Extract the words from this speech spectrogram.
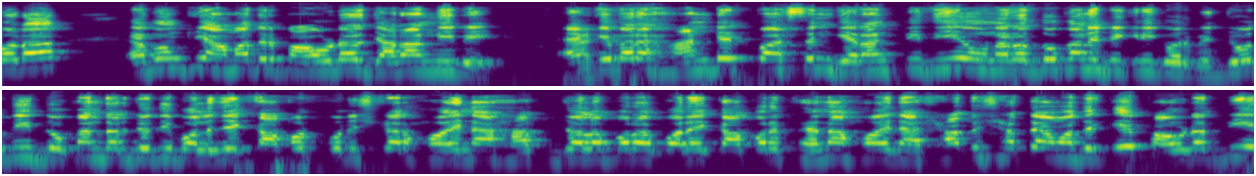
করা এবং কি আমাদের পাউডার যারা নিবে একেবারে হান্ড্রেড পার্সেন্ট গ্যারান্টি দিয়ে ওনারা দোকানে বিক্রি করবে। যদি দোকানদার যদি বলে যে কাপড় পরিষ্কার হয় না হাত জ্বলাপড়া করে কাপড়ে ফেনা হয় না সাথে সাথে আমাদেরকে পাউডার দিয়ে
